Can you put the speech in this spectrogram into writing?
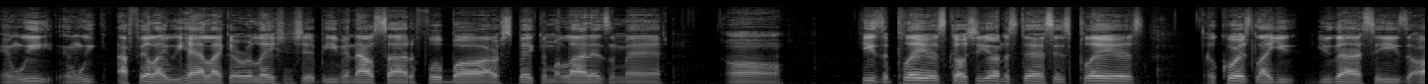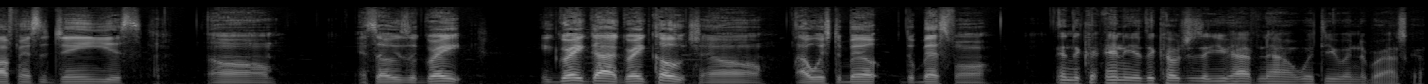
and we and we I feel like we had like a relationship even outside of football. I respect him a lot as a man. Um, he's a players coach. He understands his players. Of course, like you you guys see, he's an offensive genius. Um, and so he's a great, he great guy, great coach. Um, I wish the best the best for him. And the, any of the coaches that you have now with you in Nebraska.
